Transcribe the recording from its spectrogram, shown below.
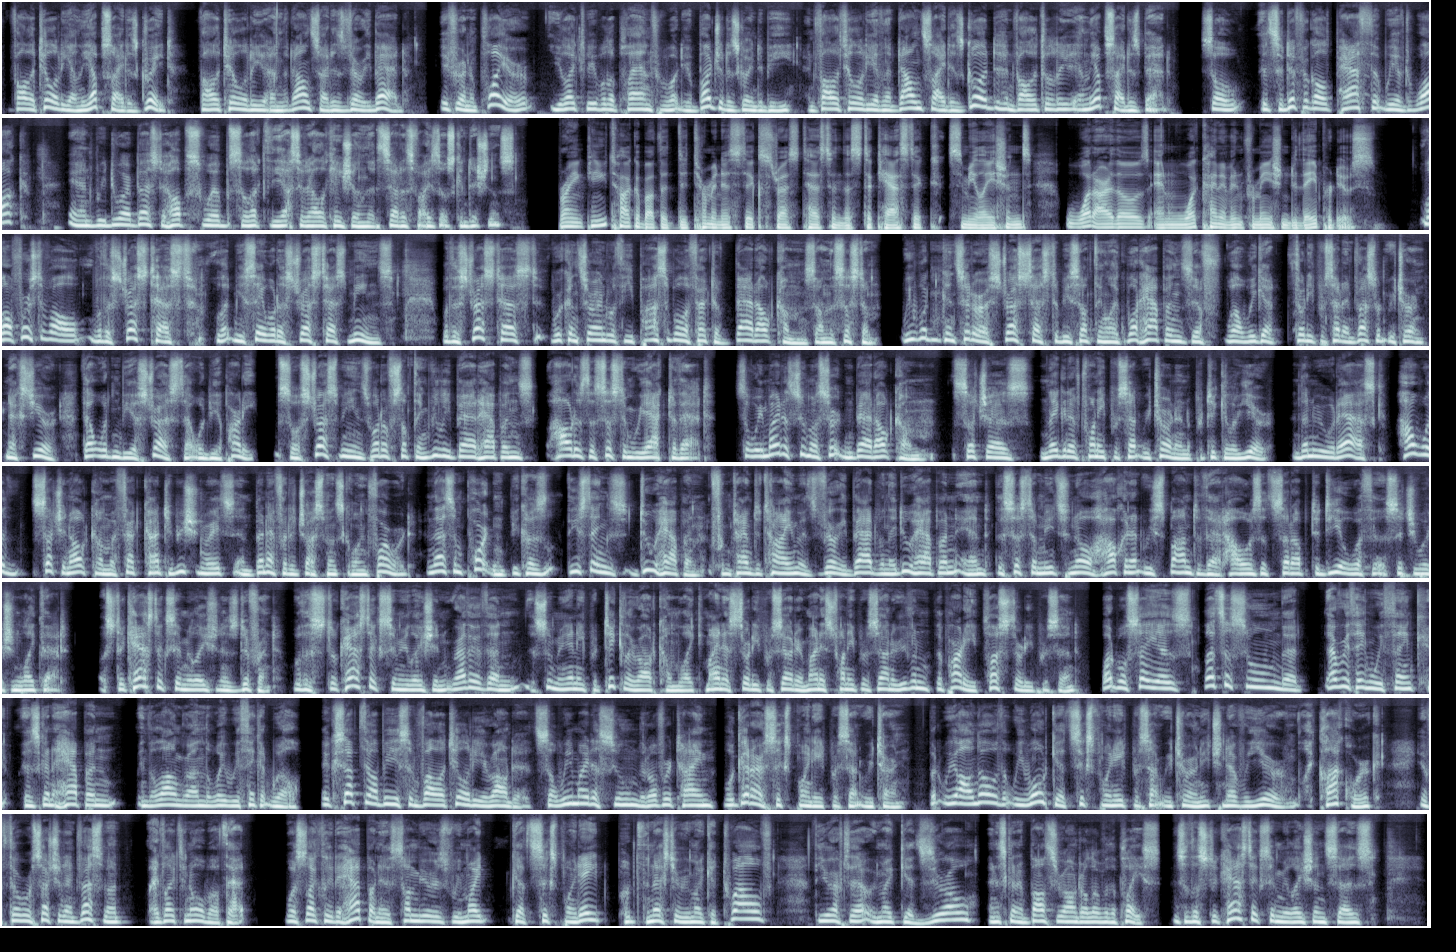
Volatility on the upside is great, volatility on the downside is very bad. If you're an employer, you like to be able to plan for what your budget is going to be, and volatility on the downside is good, and volatility on the upside is bad. So it's a difficult path that we have to walk, and we do our best to help SWIB select the asset allocation that satisfies those conditions. Brian, can you talk about the deterministic stress test and the stochastic simulations? What are those and what kind of information do they produce? Well, first of all, with a stress test, let me say what a stress test means. With a stress test, we're concerned with the possible effect of bad outcomes on the system. We wouldn't consider a stress test to be something like what happens if, well, we get 30% investment return next year. That wouldn't be a stress, that would be a party. So, stress means what if something really bad happens? How does the system react to that? So, we might assume a certain bad outcome, such as negative 20% return in a particular year. And then we would ask, how would such an outcome affect contribution rates and benefit adjustments going forward? And that's important because these things do happen from time to time. It's very bad when they do happen, and the system needs to know how can it respond to that? How is it set up to deal with a situation like that? A stochastic simulation is different. With a stochastic simulation, rather than assuming any particular outcome like minus 30% or minus 20% or even the party plus 30%, what we'll say is let's assume that everything we think is going to happen in the long run the way we think it will, except there'll be some volatility around it. So we might assume that over time we'll get our 6.8% return. But we all know that we won't get 6.8% return each and every year like clockwork. If there were such an investment, I'd like to know about that. What's likely to happen is some years we might get 6.8, but the next year we might get 12. The year after that, we might get zero, and it's going to bounce around all over the place. And so the stochastic simulation says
